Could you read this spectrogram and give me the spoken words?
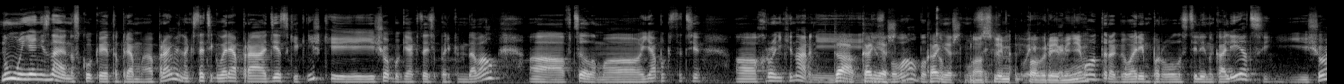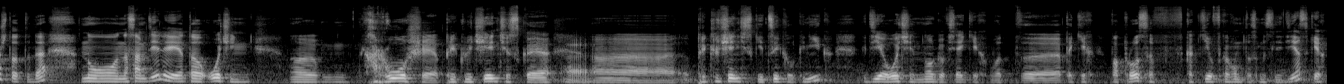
Ну, я не знаю, насколько это прям а, правильно. Кстати говоря, про детские книжки, еще бы я, кстати, порекомендовал. А, в целом, а, я бы, кстати, Хроники Нарнии да, не конечно, забывал бы. конечно. У нас лимит по времени. Про Поттера, говорим про Властелина колец и еще что-то, да. Но на самом деле это очень э, хорошее приключенческое э, приключенческий цикл книг, где очень много всяких вот э, таких вопросов в, каких, в каком-то смысле детских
